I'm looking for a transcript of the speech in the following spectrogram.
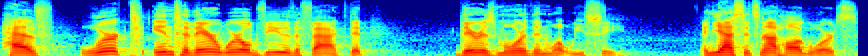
have worked into their worldview the fact that there is more than what we see. And yes, it's not Hogwarts,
